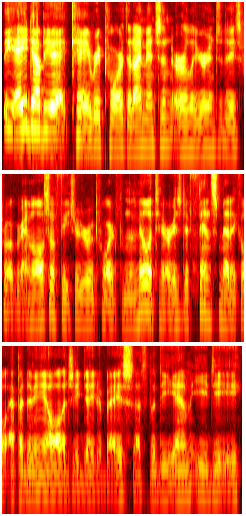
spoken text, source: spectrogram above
The AWK report that I mentioned earlier in today's program also featured a report from the military's Defense Medical Epidemiology Database, that's the DMED,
